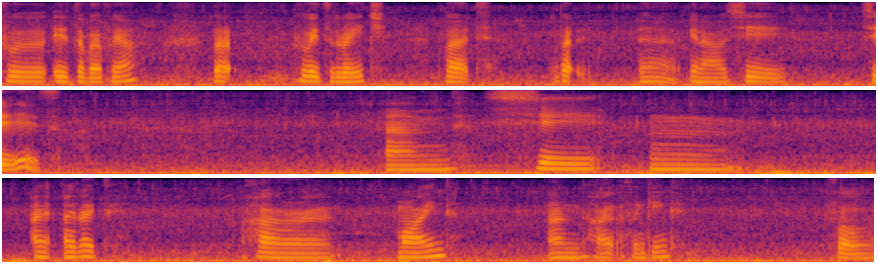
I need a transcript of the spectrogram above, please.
who is the welfare, but who is rich, but but uh, you know she she is, and she um, I I liked her mind and her thinking for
